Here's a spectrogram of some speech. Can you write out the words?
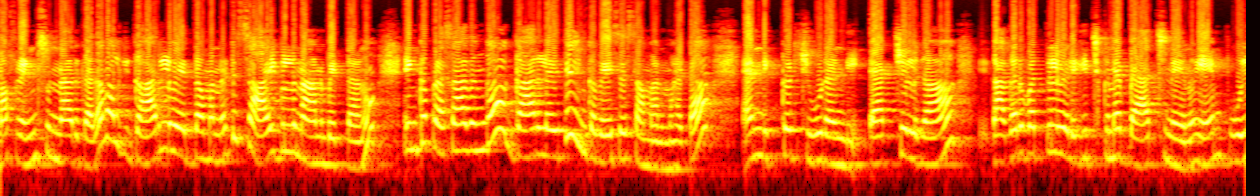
మా ఫ్రెండ్స్ ఉన్నారు కదా వాళ్ళకి గారెలు వేద్దాం అన్నట్టు సాయిగుళ్ళు నానబెట్టాను. ఇంకా ప్రసాదంగా గారెలు అయితే ఇంకా వేసేసామన్నమాట. అండ్ ఇక్కడ చూడండి యాక్చువల్గా అగరబత్తులు వెలిగించుకునే బ్యాచ్ నేను ఏం పూజ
